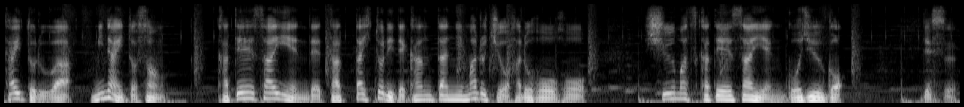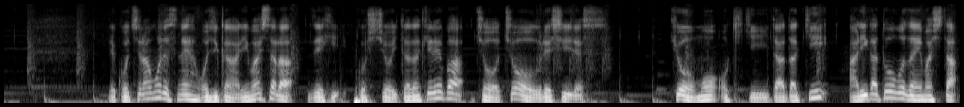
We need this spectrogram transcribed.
タイトルは、見ないと損。家庭菜園でたった一人で簡単にマルチを張る方法。週末家庭菜園55です。で、こちらもですね、お時間ありましたら、ぜひご視聴いただければ超超嬉しいです。今日もお聴きいただきありがとうございました。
